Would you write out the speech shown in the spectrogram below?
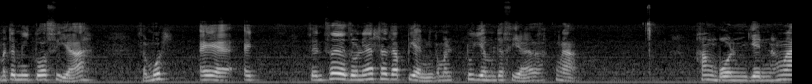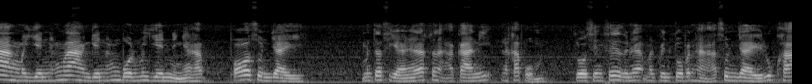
มันจะมีตัวเสีย สมมติไอ้ไอ้เซนเซอร์ตัวนี้ถ้าจะเปลี่ยนมันตู้เย็นมันจะเสียลักษณะข้างบนเย็นข้างล่างไม่เย็นข้างล่างเย็นข้างบนไม่เย็นอย่างเงี้ยครับเพราะว่าส่วนใหญ่มันจะเสียในลักษณะอาการนี้นะครับผมตัวเซนเซอร์ตัวนี้มันเป็นตัวปัญหาส่วนใหญ่ลูกค้า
